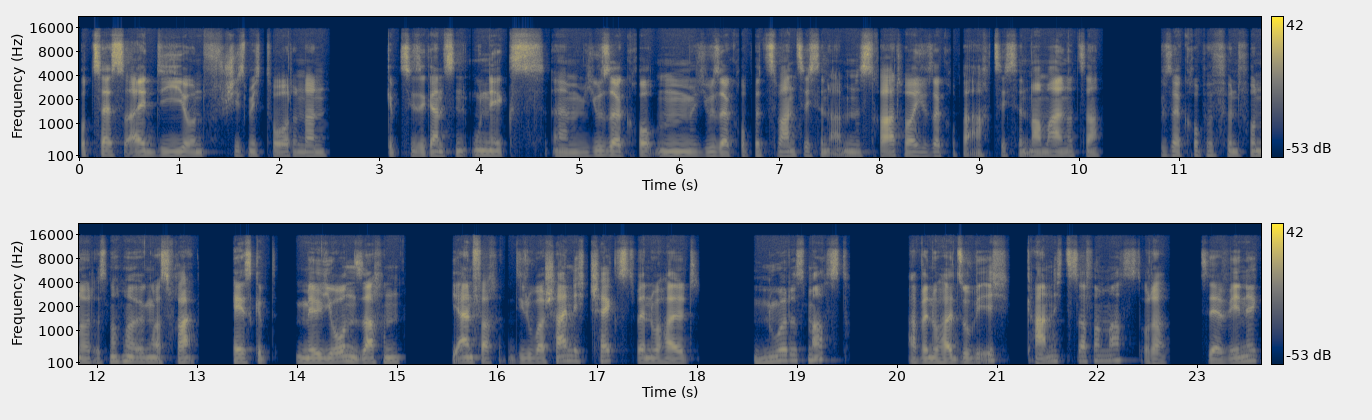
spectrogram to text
Prozess-ID und schieß mich tot und dann gibt es diese ganzen Unix, ähm, Usergruppe 20 sind Administrator, Usergruppe 80 sind Normalnutzer, Usergruppe 500 ist nochmal irgendwas. Fra hey, es gibt Millionen Sachen, die einfach, die du wahrscheinlich checkst, wenn du halt nur das machst. Aber wenn du halt so wie ich gar nichts davon machst oder sehr wenig,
